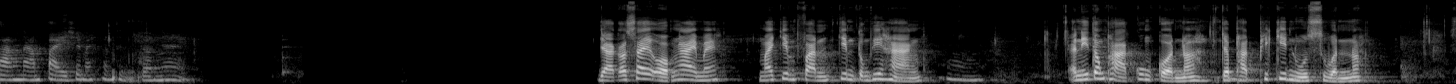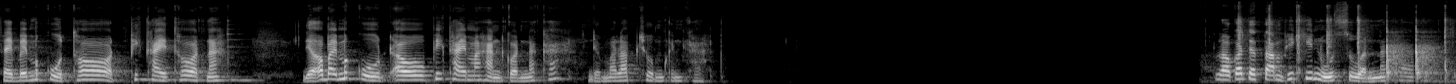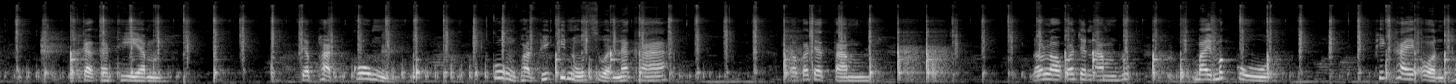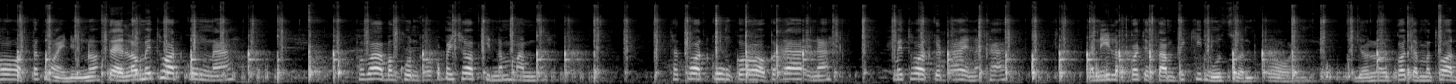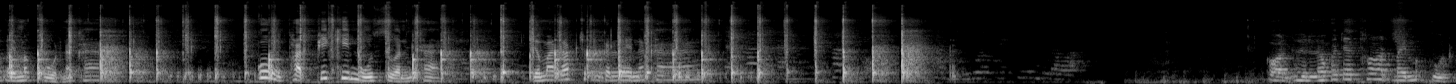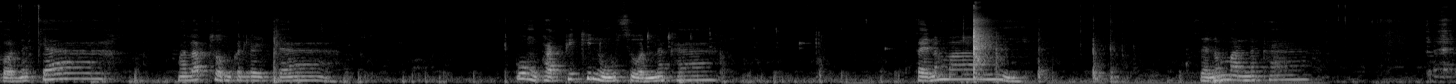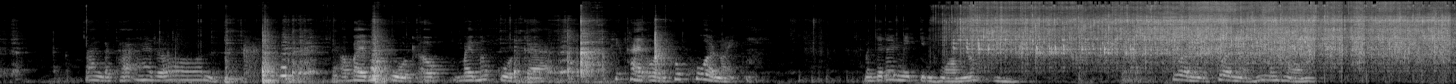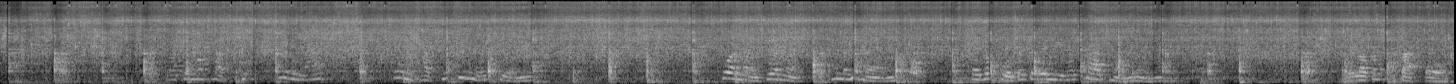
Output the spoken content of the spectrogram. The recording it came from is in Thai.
ล้างน้ำไปใช่ไหมมันถึงจะง่าย อยากเอาไส้ออกง่ายไหมไม้จิ้มฟันจิ้มตรงที่หางอืมอันนี้ต้องผ่ากุ้งก่อนเนาะจะผัดพริกขี้หนูสวนเนาะใส่ใบมะกรูดทอดพริกไทยทอดนะ เดี๋ยวเอาใบมะกรูดเอาพริกไทยมาหั่นก่อนนะคะ เดี๋ยวมารับชมกันค่ะเราก็จะตำพริกขี้หนูสวนนะคะกับกระเทียม จะผัดกุ้ง กุ้งผัดพริกขี้หนูสวนนะคะ เราก็จะตำแล้วเราก็จะนำใบมะกรูดพริกไทยอ่อนทอดสักหน่อยหนึ่งเนาะแต่เราไม่ทอดกุ้งนะ เพราะว่าบางคนเขาก็ไม่ชอบกินน้ำมันนะถ้าทอดกุ้งก็ก็ได้นะ ไม่ทอดก็ได้นะคะ อันนี้เราก็จะตำพริกขี้หนูสวนก่อน เดี๋ยวเราก็จะมาทอดใบมะกรูดนะคะ กุ้งผัดพริกขี้หนูสวนค่ะ ดี๋ยวมารับชมกันเลยนะคะ ก่อนอื่นเราก็จะทอดใบมะกรูดก่อนนะจ้า มารับชมกันเลยจ้า กุ้งผัดพริกขี้หนูสวนนะคะ ใส่น้ำมัน ใส่น้ำมันนะคะ ตั้งกระทะให้ร้อน เอาใบมะกรูด เอาใบมะกรูดกับ ริกไทยอ่อนคั่วๆหน่อย มันจะได้มีกลิ่นหอมเนาะคั่วหน่อยคั่วหน่อยให้มันหอม เราจะมาผัดพริกกุ้งนะกุ้งผัดพริกขี้หนูสวนคั่วหน่อยคั่วหน่อยให้มันหอมใบมะกรูดก็จะได้มีรสชาติหอมหน่อยนะเดี๋ยวเราก็จะตัดออก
